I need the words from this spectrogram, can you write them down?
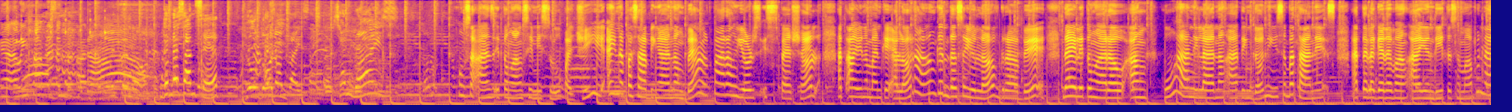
Yeah, we shot this in the background. Ganda sunset. Sunrise. Sunrise. Kung saan ito nga si Miss Rupa G ay napasabi nga ng Bell parang yours is special. At ayon naman kay Alora, ang ganda sa iyo love, grabe. Dahil ito nga raw ang kuha nila ng ating Donnie sa Batanes. At talaga namang ayon dito sa mga pula,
